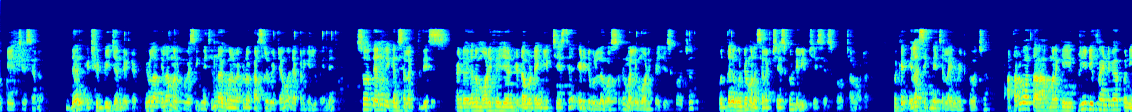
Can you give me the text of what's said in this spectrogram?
ఓకే ఇచ్చేసాను then it should be generated ఇలా ఇలా మనకు ఒక సిగ్నేచర్ ఇందాక మనం ఎక్కడో కర్సర్ పెట్టామో అది అక్కడికి వెళ్ళిపోయింది. So then we can select this and ఏదైనా మోడిఫై చేయాలంటే డబుల్ టైం క్లిక్ చేస్తే ఎడిటబుల్లోకి వస్తుంది. మళ్ళీ మోడిఫై చేసుకోవచ్చు. వద్దనుకుంటే మనం సెలెక్ట్ చేసుకొని డిలీట్ చేసేసుకోవచ్చు అనమాట ఓకే? ఇలా సిగ్నేచర్ లైన్ పెట్టుకోవచ్చు. ఆ తర్వాత మనకి ప్రీ డిఫైన్డ్గా కొన్ని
